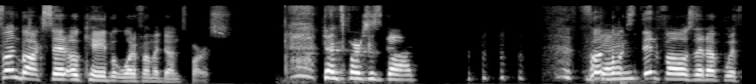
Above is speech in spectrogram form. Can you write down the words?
Funbox said, okay, but what if I'm a Dunsparce? Dunsparce is God. Funbox Dun- then follows that up with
